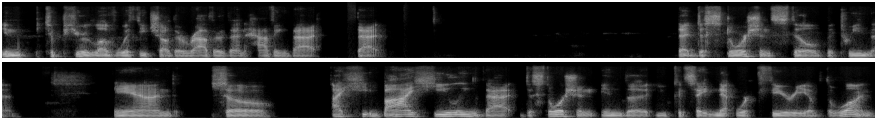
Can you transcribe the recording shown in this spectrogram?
into pure love with each other rather than having that that that distortion still between them. And so i by healing that distortion in the you could say network theory of the one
